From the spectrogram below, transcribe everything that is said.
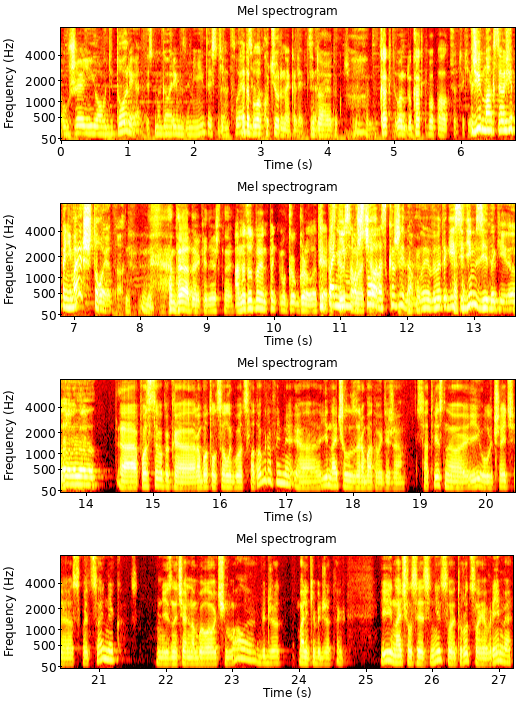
уже ее аудитория, то есть мы говорим знаменитости, да. инфлюенсеры. Это была кутюрная коллекция. Да, это кутюрная коллекция. Как, он, как ты попал все-таки? Подожди, Макс, ты вообще понимаешь, что это? Да, да, конечно. А на тот момент, girl, ты понимаешь, что? Расскажи нам. Мы, мы такие сидим, зи такие... А, после того, как я работал целый год с фотографами а, и начал зарабатывать уже, соответственно, и улучшать э, свой ценник. Мне изначально было очень мало бюджет, маленький бюджет. Так. И начал себе ценить свой труд, свое время,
